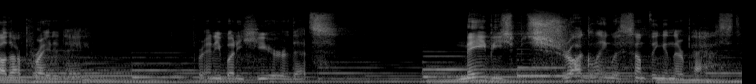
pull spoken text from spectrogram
Father, I pray today for anybody here that's maybe struggling with something in their past.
